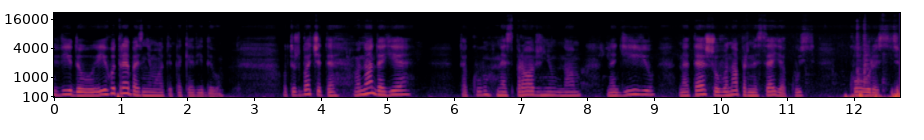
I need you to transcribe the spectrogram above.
відео. І його треба знімати, таке відео. Отож, бачите, вона дає таку несправжню нам надію на те, що вона принесе якусь користь.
